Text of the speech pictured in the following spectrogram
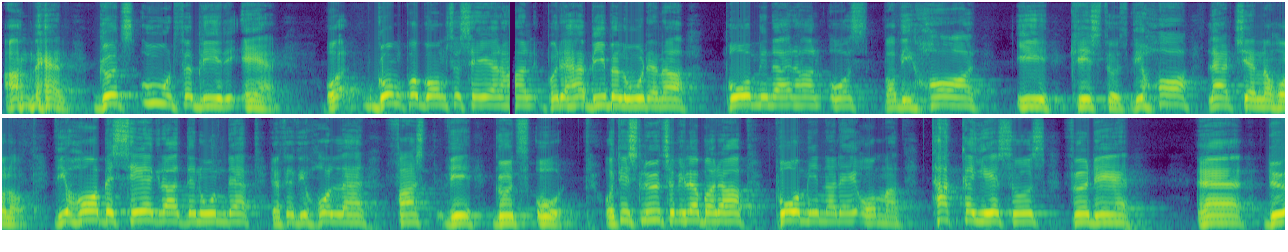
Amen. Guds ord förblir i er. Och gång på gång så säger han på de här bibelorden, påminner han oss vad vi har i Kristus. Vi har lärt känna honom. Vi har besegrat den onde därför vi håller fast vid Guds ord. Och till slut så vill jag bara påminna dig om att tacka Jesus för det eh, du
